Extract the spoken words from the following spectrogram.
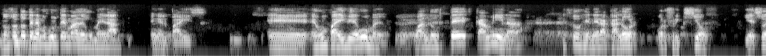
nosotros tenemos un tema de humedad en el país. Eh, es un país bien húmedo. Cuando usted camina, eso genera calor por fricción y eso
